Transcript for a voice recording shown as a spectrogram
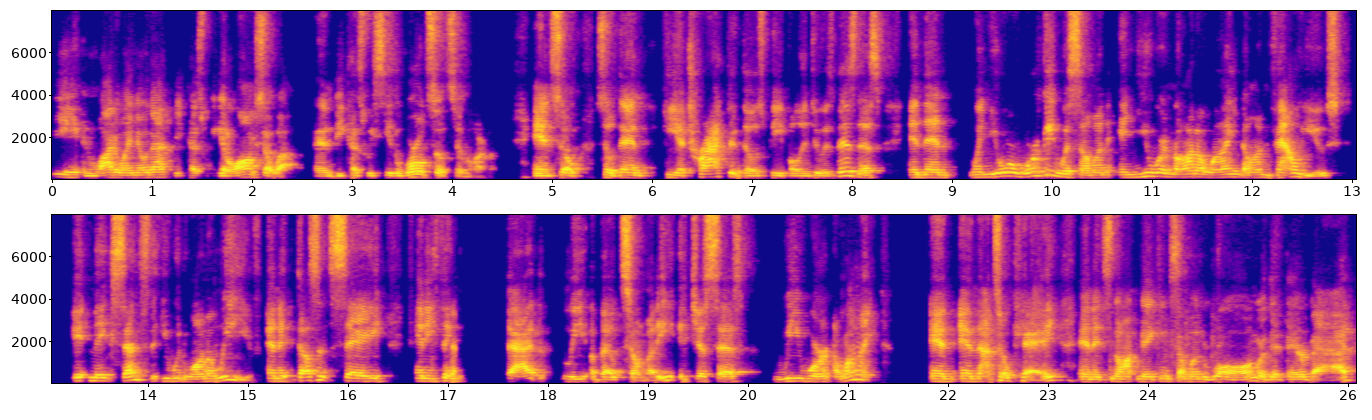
me. And why do I know that? Because we get along so well and because we see the world so similarly. And so, so then he attracted those people into his business. And then when you're working with someone and you are not aligned on values, it makes sense that you would want to leave. And it doesn't say anything badly about somebody. It just says we weren't aligned and and that's okay. And it's not making someone wrong or that they're bad.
